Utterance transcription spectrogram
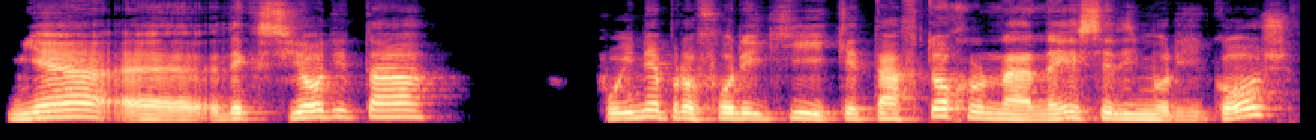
μια ε, δεξιότητα που είναι προφορική και ταυτόχρονα να είσαι δημιουργικός,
